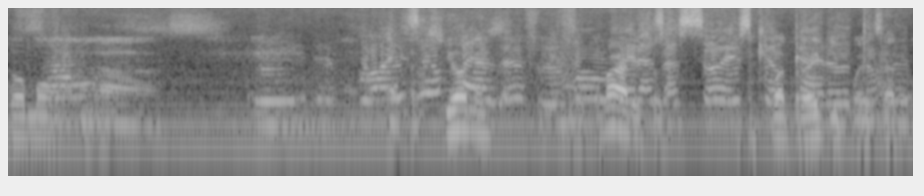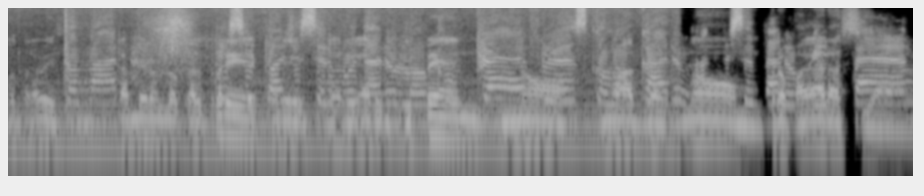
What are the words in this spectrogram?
tomo las, eh, las acciones tomar, esos, eu 4X quero pueden ser otra vez, cambiar un local ser agregar un prepend, no, no, no propagar hacia,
